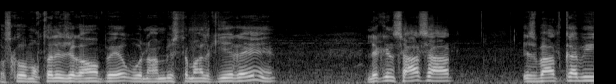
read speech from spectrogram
उसको मुख्तलिफ़ जगहों पे वो नाम भी इस्तेमाल किए गए हैं। लेकिन साथ साथ इस बात का भी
